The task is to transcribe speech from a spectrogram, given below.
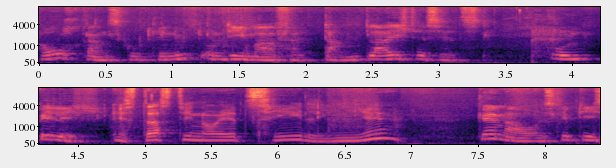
auch ganz gut genügt und die mal verdammt leicht ist jetzt. Und billig. Ist das die neue C-Linie? Genau, es gibt die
